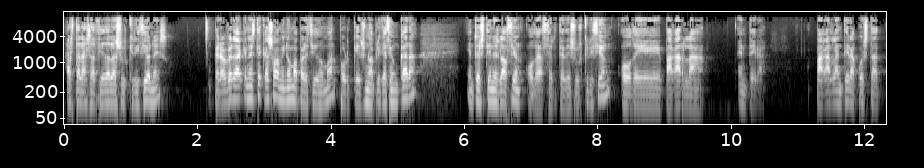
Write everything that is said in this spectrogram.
hasta la saciedad de las suscripciones, pero es verdad que en este caso a mí no me ha parecido mal, porque es una aplicación cara, entonces tienes la opción o de hacerte de suscripción o de pagarla entera. Pagarla entera cuesta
